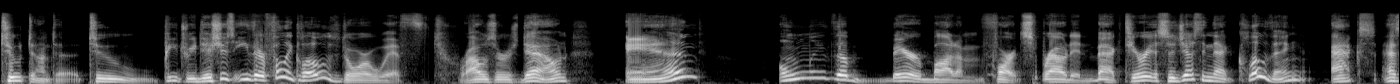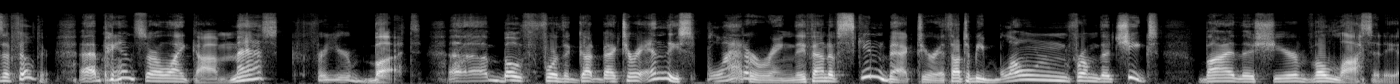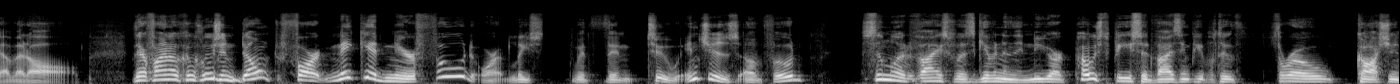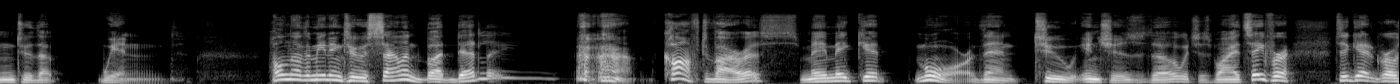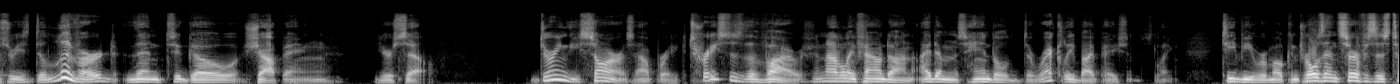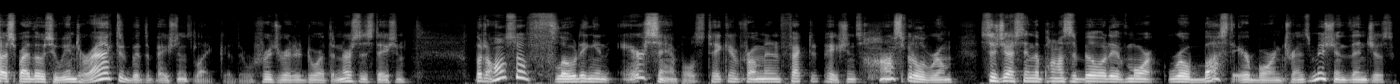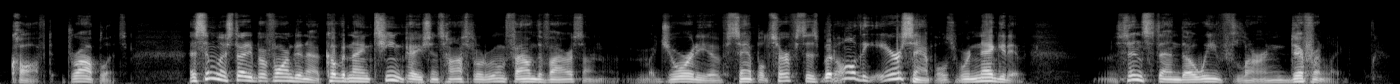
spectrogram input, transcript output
toot onto two Petri dishes, either fully clothed or with trousers down, and only the bare-bottom fart sprouted bacteria, suggesting that clothing acts as a filter. Uh, pants are like a mask for your butt, uh, both for the gut bacteria and the splattering they found of skin bacteria, thought to be blown from the cheeks by the sheer velocity of it all. Their final conclusion, don't fart naked near food, or at least within two inches of food. Similar advice was given in the New York Post piece advising people to throw caution to the wind. Whole nother meaning to silent but deadly? Coughed virus may make it more than two inches, though, which is why it's safer to get groceries delivered than to go shopping yourself. During the SARS outbreak, traces of the virus were not only found on items handled directly by patients, like TV remote controls, and surfaces touched by those who interacted with the patients, like the refrigerator door at the nurse's station, but also floating in air samples taken from an infected patient's hospital room, suggesting the possibility of more robust airborne transmission than just coughed droplets. A similar study performed in a COVID-19 patient's hospital room found the virus on a majority of sampled surfaces, but all the air samples were negative. Since then, though, we've learned differently.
